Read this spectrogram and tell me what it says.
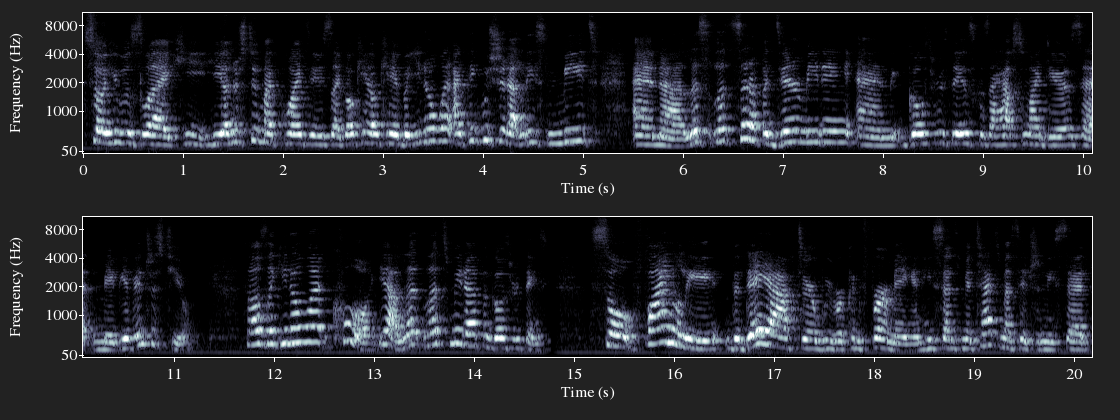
So he was like, he, he understood my point, and he's like, okay, okay, but you know what? I think we should at least meet and uh, let's let's set up a dinner meeting and go through things because I have some ideas that may be of interest to you. So I was like, you know what? Cool. Yeah, let, let's meet up and go through things. So finally, the day after we were confirming, and he sent me a text message and he said,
